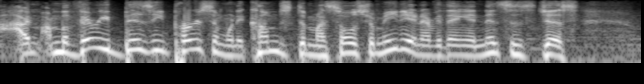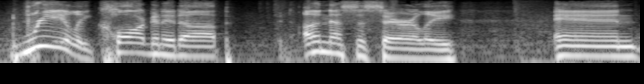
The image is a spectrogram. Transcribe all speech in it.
I'm, I'm a very busy person when it comes to my social media and everything, and this is just really clogging it up unnecessarily. And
